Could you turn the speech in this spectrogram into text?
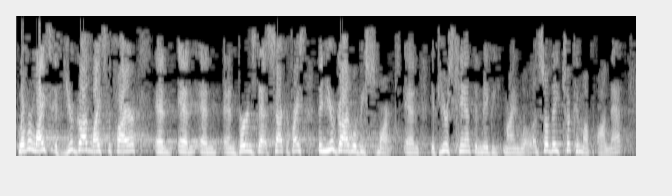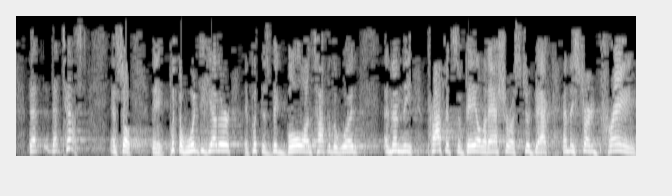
Whoever lights, if your god lights the fire and and and and burns that sacrifice, then your god will be smart, and if yours can't, then maybe mine will. And so they took him up on that that, that test. And so they put the wood together, they put this big bowl on top of the wood, and then the prophets of Baal at Asherah stood back and they started praying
